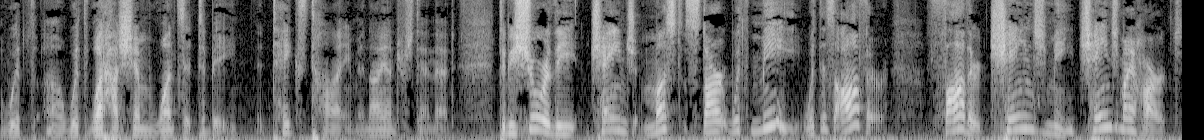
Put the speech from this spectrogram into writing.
with uh, with what Hashem wants it to be. It takes time, and I understand that. To be sure, the change must start with me, with this author. Father, change me, change my heart.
